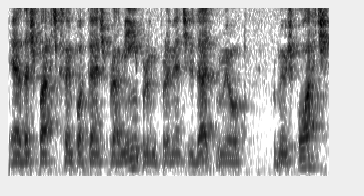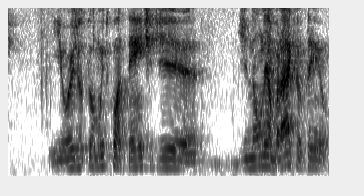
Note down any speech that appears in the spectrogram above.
é, das partes que são importantes para mim, para a minha atividade, para o meu, meu esporte. E hoje eu estou muito contente de, de não lembrar que eu tenho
